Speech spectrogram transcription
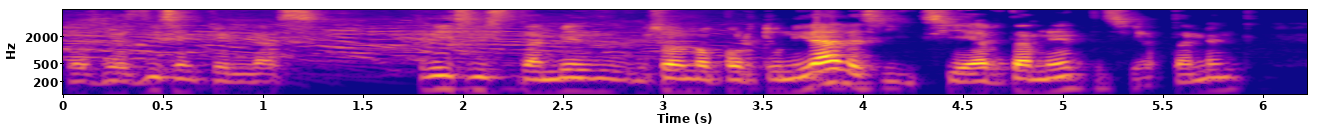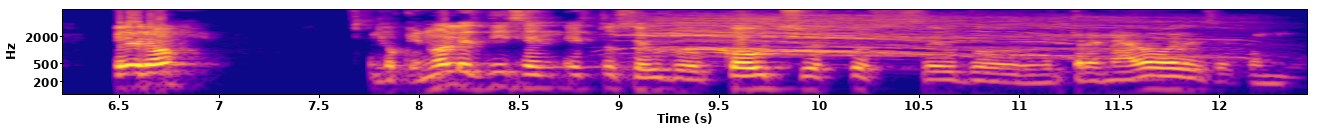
pues les dicen que las crisis también son oportunidades y ciertamente, ciertamente. Pero lo que no les dicen estos pseudo coaches, estos pseudo entrenadores o como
